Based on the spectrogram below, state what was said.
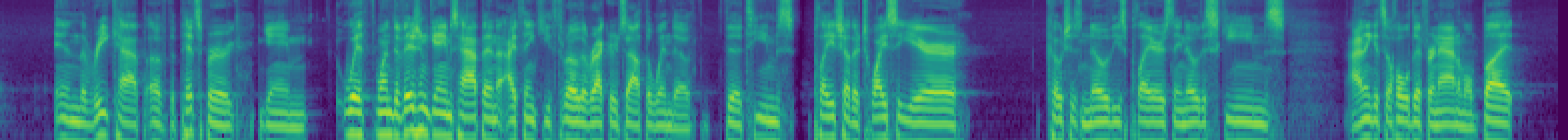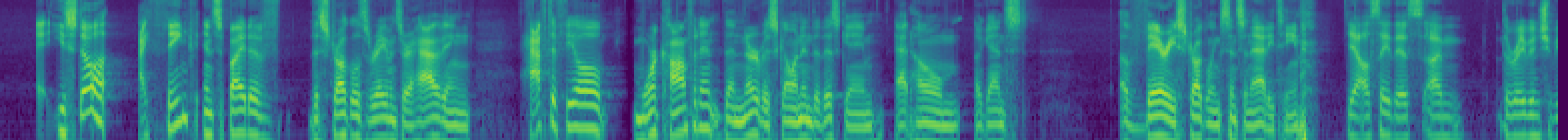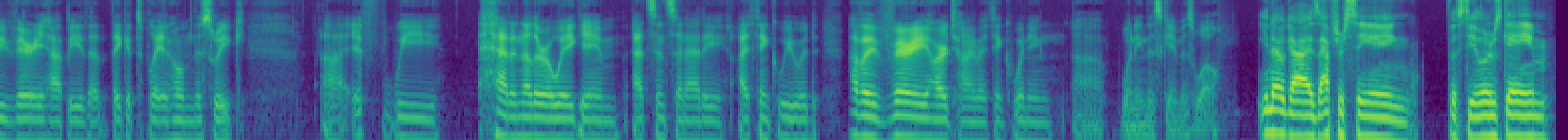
in the recap of the Pittsburgh game, with when division games happen, I think you throw the records out the window. The teams play each other twice a year. Coaches know these players, they know the schemes. I think it's a whole different animal, but you still I think in spite of the struggles the Ravens are having, have to feel more confident than nervous going into this game at home against a very struggling Cincinnati team. Yeah, I'll say this: I'm the Ravens should be very happy that they get to play at home this week. Uh, if we had another away game at Cincinnati, I think we would have a very hard time. I think winning uh, winning this game as well. You know, guys, after seeing the Steelers game,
